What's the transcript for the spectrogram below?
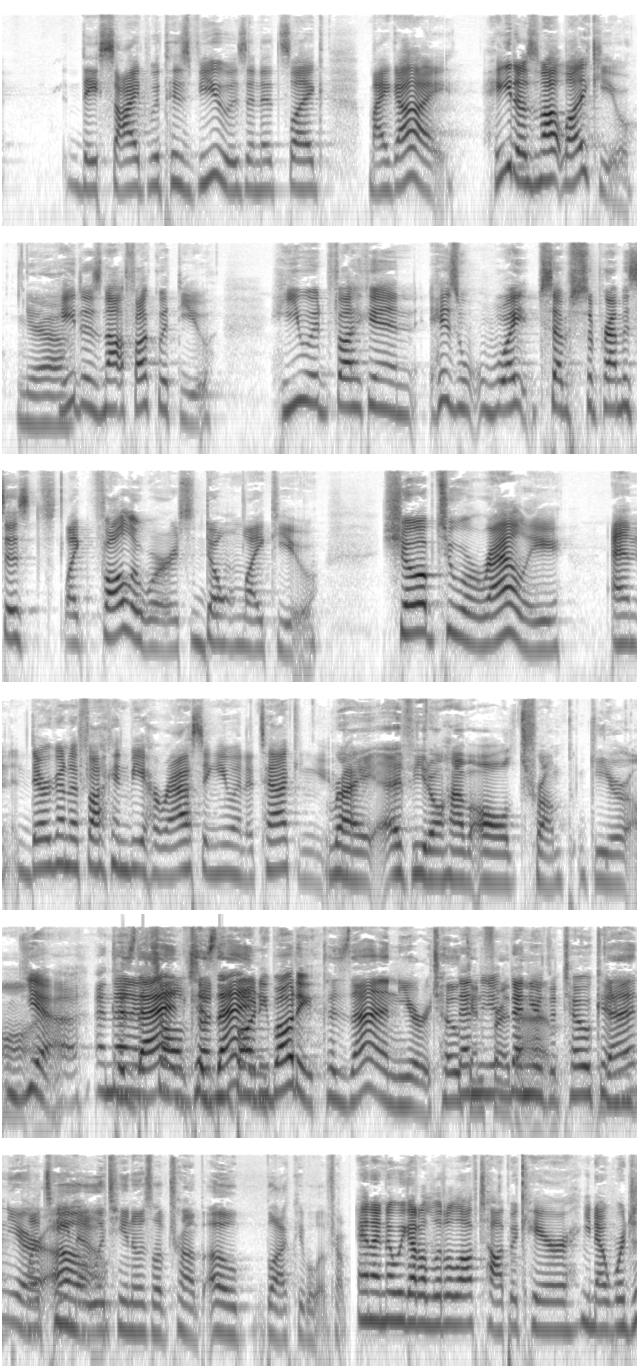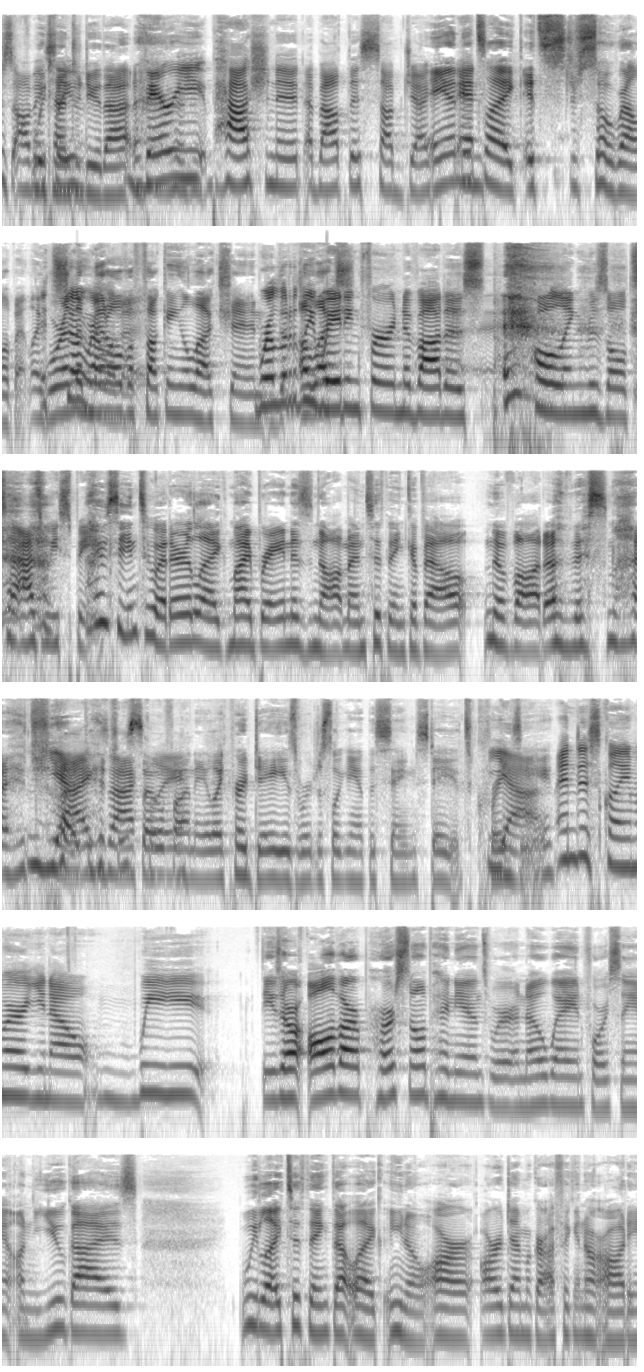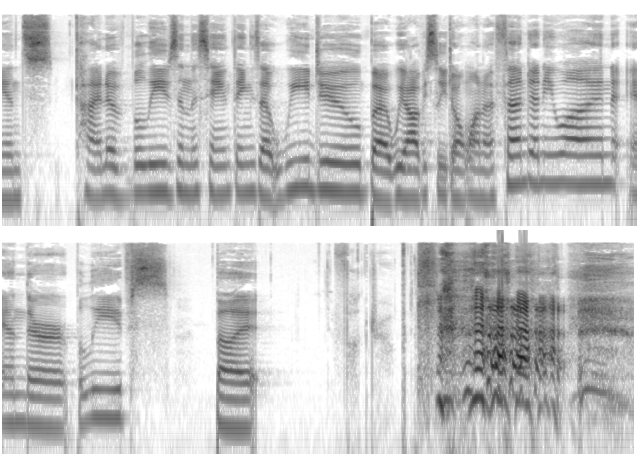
they side with his views, and it's like my guy, he does not like you. yeah. He does not fuck with you. He would fucking his white sub- supremacists like followers don't like you. Show up to a rally and they're gonna fucking be harassing you and attacking you. Right, if you don't have all Trump gear on. Yeah, and then 'Cause it's all of a sudden then, buddy buddy. Because then you're a token Then you- for then you're the token Then you're, Latino. oh, Latinos love Trump. Oh, black people love Trump. And I know we got a little off topic here. You know, we're just obviously we tend to do that. very passionate about this subject, And, it's like, it's just so relevant. Like, we're in so the middle of a fucking election. we're literally Alex- waiting for Nevada's polling results as we speak. I've seen Twitter, like, my brain is not meant to think about Nevada this much. Yeah, Like, just so funny. Like, for days, we're just looking at the same state. It's crazy. Yeah, and disclaimer, you know, we These are all of our personal opinions. We're in no way enforcing it on you guys. We like to think that like, you know, our our demographic and our audience kind of believes in the same things that we do, but we obviously don't want to offend anyone and their beliefs, but fuck Trump.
